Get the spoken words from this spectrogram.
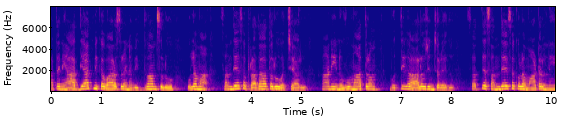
అతని ఆధ్యాత్మిక వారసులైన విద్వాంసులు ఉలమ సందేశ ప్రదాతలు వచ్చారు. కానీ నువ్వు మాత్రం బొత్తిగా ఆలోచించలేదు. సత్య సందేశకుల మాటల్ని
